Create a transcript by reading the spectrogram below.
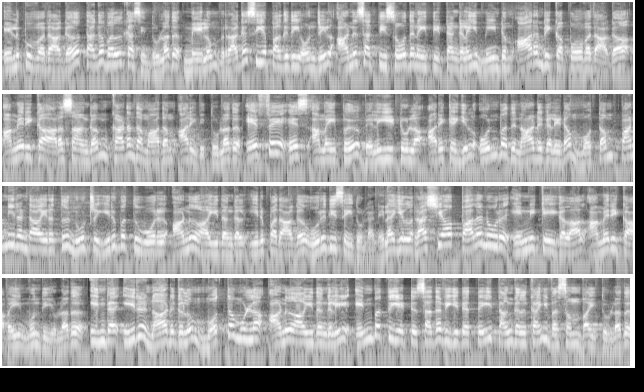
எழுப்புவதாக தகவல் கசிந்துள்ளது. மேலும் ரகசிய பகுதி ஒன்றில் அணுசக்தி சோதனை திட்டங்களை மீண்டும் ஆரம்பிக்க போவதாக அமெரிக்க அரசாங்கம் கடந்த மாதம் அறிவித்துள்ளது. எஃப்ஏஎஸ் அமைப்பு வெளியிட்டுள்ள அறிக்கையில் ஒன்பது நாடுகளிடம் மொத்தம் பன்னிரண்டாயிரத்து நூற்று இருபத்தி ஒரு அணு ஆயுதங்கள் இருப்பதாக உறுதி செய்துள்ள நிலையில் ரஷ்யா பல நூறு எண்ணிக்கைகளால் அமெரிக்காவை முந்தியுள்ளது. இந்த இரு நாடுகளும் மொத்தமுள்ள அணு ஆயுதங்களில் எண்பத்தி எட்டு சதவிகிதத்தை தங்கள் கைவசம் வைத்துள்ளது.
